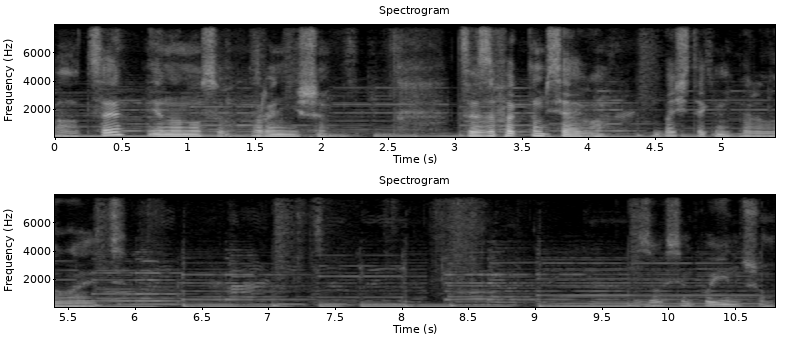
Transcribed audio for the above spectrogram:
А це я наносив раніше. Це з ефектом сяйва. Бачите, як він переливається. Зовсім по-іншому.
